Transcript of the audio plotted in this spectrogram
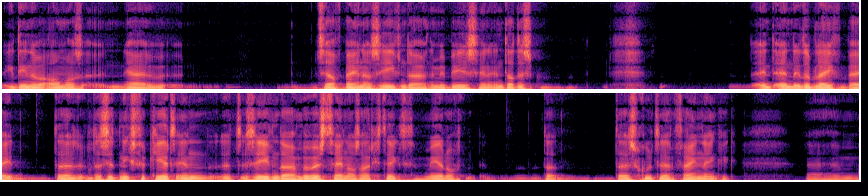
Ik denk dat we allemaal ja, zelf bijna zeven dagen ermee bezig zijn. En dat is. En, en daar blijf ik bij. Daar, daar zit niks verkeerd in het zeven dagen bewustzijn als architect. Meer nog, dat, dat is goed en fijn, denk ik. Ehm,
